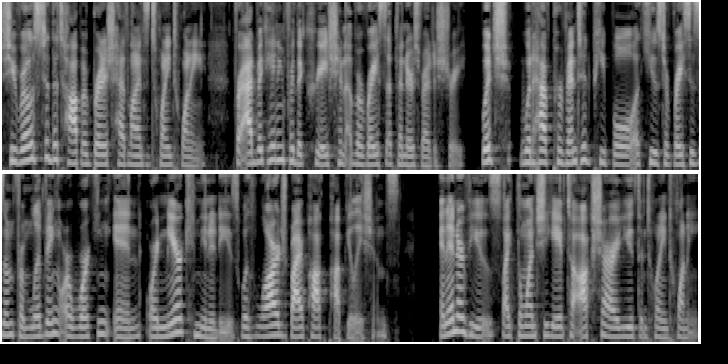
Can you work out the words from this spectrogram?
She rose to the top of British headlines in 2020 for advocating for the creation of a race offenders registry, which would have prevented people accused of racism from living or working in or near communities with large BIPOC populations. In interviews, like the one she gave to Oxfordshire Youth in 2020,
